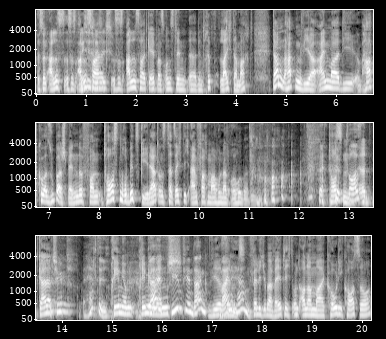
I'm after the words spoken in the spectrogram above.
Es sind alles, es ist alles richtig, halt, richtig. es ist alles halt Geld, was uns den, äh, den Trip leichter macht. Dann hatten wir einmal die Hardcore-Superspende von Thorsten Robitzky. Der hat uns tatsächlich einfach mal 100 Euro überwiesen. Thorsten, Thorsten. Äh, geiler Typ. Heftig. Premium, Premium Geil, Mensch. Vielen, vielen Dank. Wir Meine sind Herren. völlig überwältigt und auch nochmal Cody Corso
